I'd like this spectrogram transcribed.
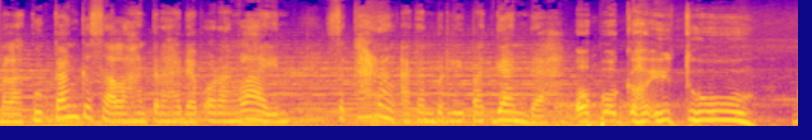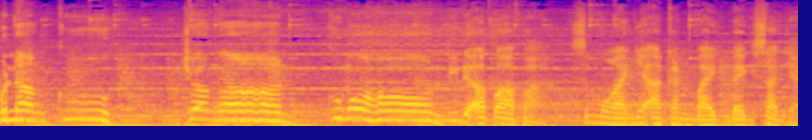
Melakukan kesalahan terhadap orang lain sekarang akan berlipat ganda. Apakah itu benangku? Jangan, kumohon. Tidak apa-apa, semuanya akan baik-baik saja.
